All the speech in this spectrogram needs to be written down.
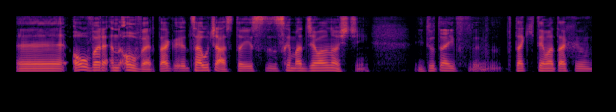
e, over and over, tak? Cały czas. To jest schemat działalności. I tutaj w, w takich tematach e,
